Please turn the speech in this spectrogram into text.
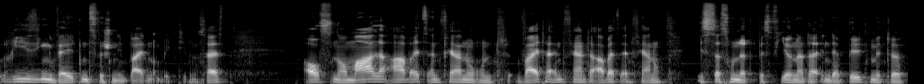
riesigen Welten zwischen den beiden Objektiven. Das heißt, auf normale Arbeitsentfernung und weiter entfernte Arbeitsentfernung ist das 100 bis 400er in der Bildmitte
